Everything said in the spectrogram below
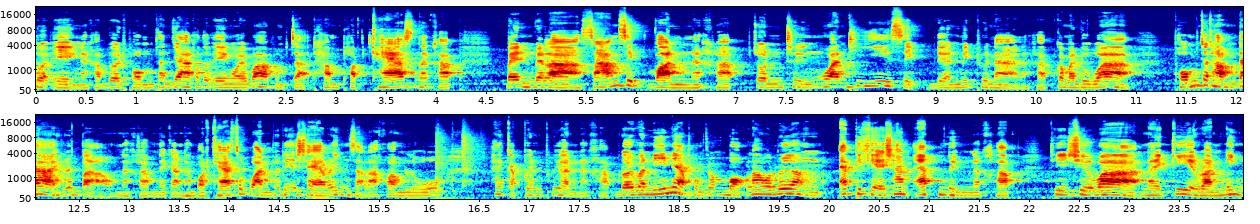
ตัวเองนะครับ โดยผมสัญญากับตัวเองไว้ว่าผมจะทำพอดแคสต์นะครับเป็นเวลา 30 วันนะครับ จนถึงวันที่ 20 เดือนมิถุนายนนะครับ ก็มาดูว่าผมจะทำได้หรือเปล่านะครับ ในการทำพอดแคสต์ทุกวันเพื่อที่ sharing สาระความรู้ให้กับเพื่อนๆนะครับ โดยวันนี้เนี่ยผมจะมาบอกเล่าเรื่องแอปพลิเคชันแอปหนึ่งนะครับ ที่ชื่อว่า Nike Running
